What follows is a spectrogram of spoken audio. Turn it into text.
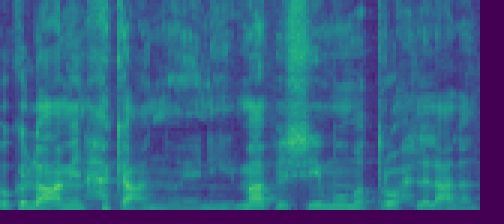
وكله عم ينحكى عنه يعني ما في شيء مو مطروح للعلن.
